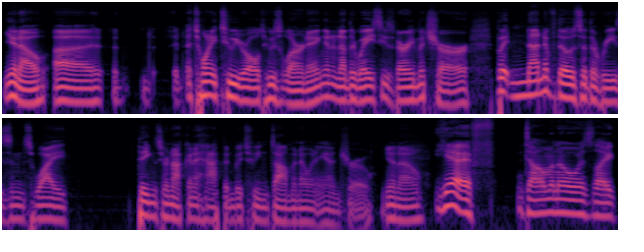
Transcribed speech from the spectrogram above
you know, uh, a 22 year old who's learning, and in other ways he's very mature. But none of those are the reasons why things are not going to happen between Domino and Andrew. You know. Yeah, if Domino was like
